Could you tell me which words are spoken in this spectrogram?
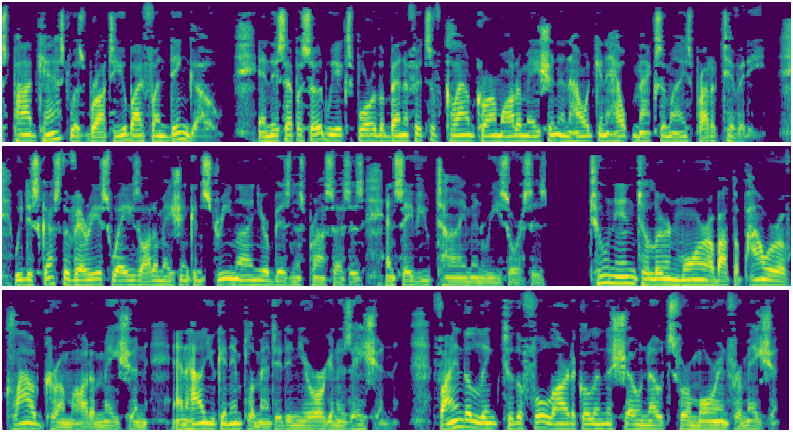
This podcast was brought to you by Fundingo. In this episode, we explore the benefits of cloud CRM automation and how it can help maximize productivity. We discuss the various ways automation can streamline your business processes and save you time and resources. Tune in to learn more about the power of cloud CRM automation and how you can implement it in your organization. Find the link to the full article in the show notes for more information.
